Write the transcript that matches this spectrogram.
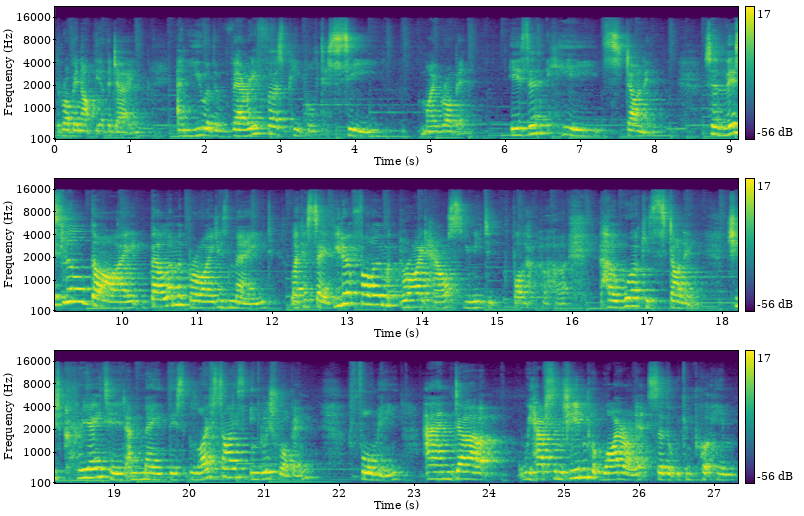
the robin up the other day and you are the very first people to see my robin. Isn't he stunning? So this little guy, Bella McBride has made, like I say, if you don't follow McBride House, you need to follow her. Her work is stunning. She's created and made this life-size English robin for me. And uh, we have some, she even put wire on it so that we can put him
